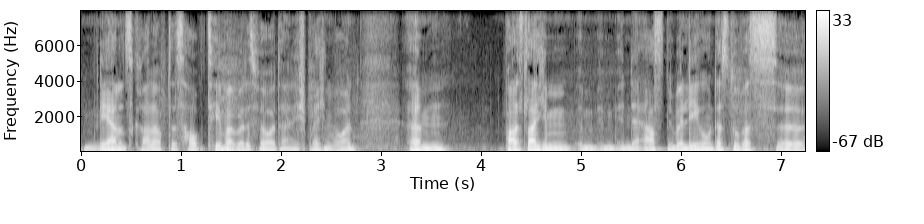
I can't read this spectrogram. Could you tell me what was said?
nähern uns gerade auf das Hauptthema, über das wir heute eigentlich sprechen wollen. Ähm, war das gleich im, im, in der ersten Überlegung, dass du was, äh,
